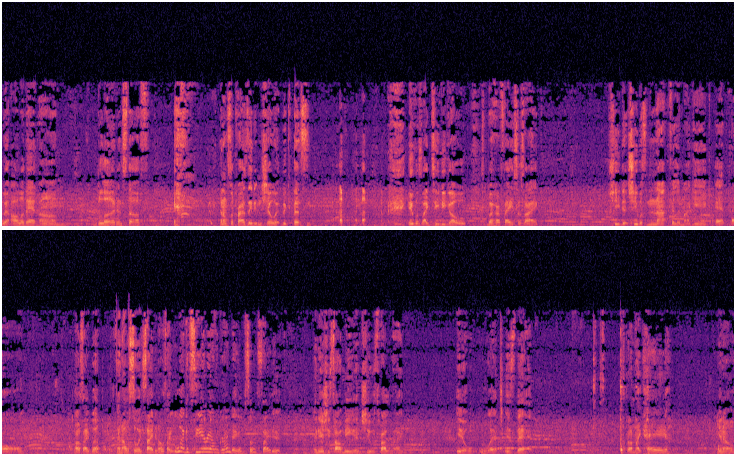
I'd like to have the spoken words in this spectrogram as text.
with all of that um, blood and stuff. and I'm surprised they didn't show it because it was like TV gold. But her face was like she did. She was not feeling my gig at all. I was like, well, and I was so excited. I was like, oh, I can see Ariana Grande. I'm so excited. And then she saw me, and she was probably like, ew, what is that? But I'm like, hey, you know,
